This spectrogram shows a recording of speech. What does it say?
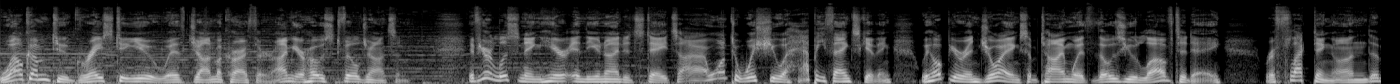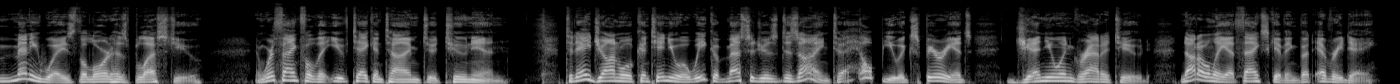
Welcome to Grace to You with John MacArthur. I'm your host, Phil Johnson. If you're listening here in the United States, I want to wish you a happy Thanksgiving. We hope you're enjoying some time with those you love today, reflecting on the many ways the Lord has blessed you. And we're thankful that you've taken time to tune in. Today, John will continue a week of messages designed to help you experience genuine gratitude, not only at Thanksgiving, but every day.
